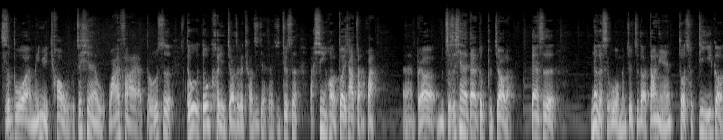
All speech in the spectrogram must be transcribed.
直播啊、美女跳舞这些 WiFi 呀，都是都都可以叫这个调制解调器，就是把信号做一下转换。嗯，不要，只是现在大家都不叫了，但是。那个时候我们就知道，当年做出第一个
